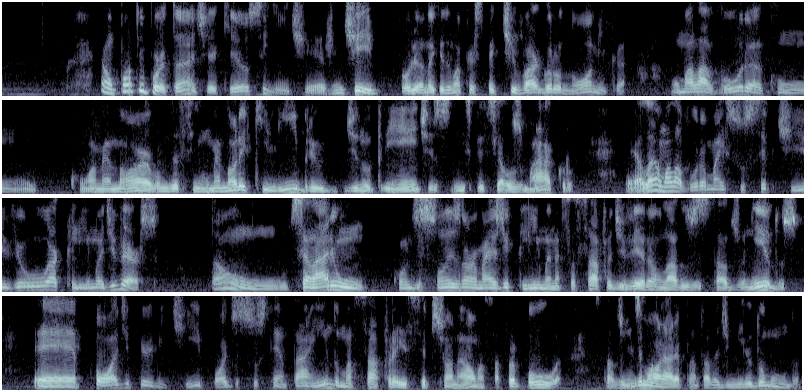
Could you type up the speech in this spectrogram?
É, um ponto importante é que é o seguinte, a gente, olhando aqui de uma perspectiva agronômica, uma lavoura com, com a menor, vamos dizer assim, um menor equilíbrio de nutrientes, em especial os macro, ela é uma lavoura mais susceptível a clima diverso. Então, cenário 1, um, condições normais de clima nessa safra de verão lá dos Estados Unidos, é, pode permitir, pode sustentar ainda uma safra excepcional, uma safra boa. Os Estados Unidos é a maior área plantada de milho do mundo.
